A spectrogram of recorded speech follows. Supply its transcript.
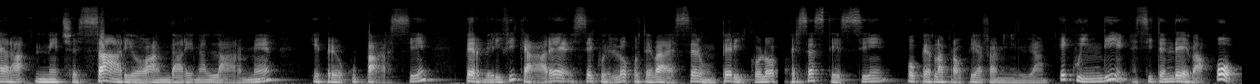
era necessario andare in allarme e preoccuparsi per verificare se quello poteva essere un pericolo per se stessi o per la propria famiglia. E quindi si tendeva o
